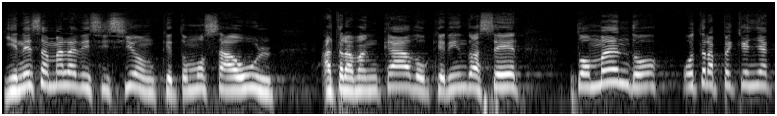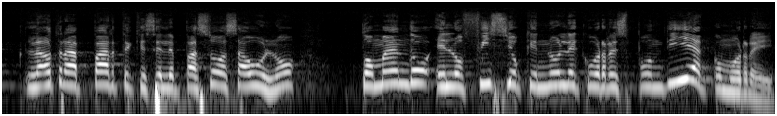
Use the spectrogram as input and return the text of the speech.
Y en esa mala decisión que tomó Saúl, atrabancado, queriendo hacer, tomando otra pequeña, la otra parte que se le pasó a Saúl, ¿no? Tomando el oficio que no le correspondía como rey.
